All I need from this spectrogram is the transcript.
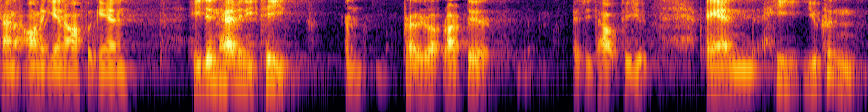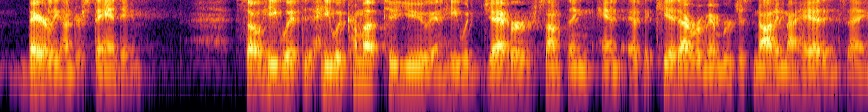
kind of on again, off again. He didn't have any teeth. I'm probably right there as he talked to you, and he you couldn't barely understand him. So he would he would come up to you and he would jabber something, and as a kid, I remember just nodding my head and saying,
